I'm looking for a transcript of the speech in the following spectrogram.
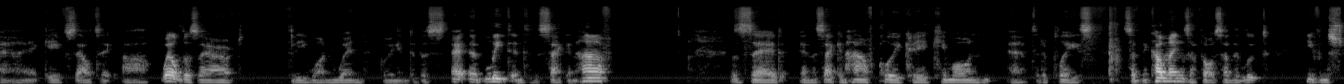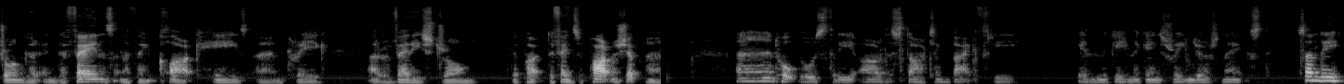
uh, it gave Celtic a well-deserved 3-1 win going into this uh, lead into the second half. As I said, in the second half, Chloe Craig came on uh, to replace Sydney Cummings. I thought Sydney looked even stronger in defence, and I think Clark, Hayes, and Craig are a very strong defensive partnership. And hope those three are the starting back three in the game against Rangers next Sunday.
